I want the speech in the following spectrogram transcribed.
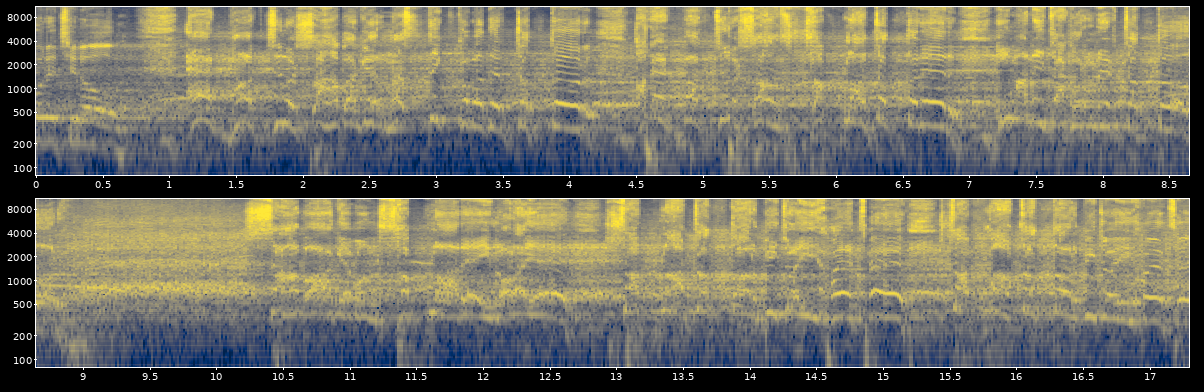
করেছিল। এক ভাগ ছিল শাহবাগের নাস্তিক্যবাদের চত্বর, আরেক ভাগ ছিল শাপলা চত্বরের ইমানি জাগরণের চত্বর। শাহবাগ এবং শাপলার এই লড়াইয়ে শাপলা চত্বর বিজয়ী হয়েছে, শাপলা চত্বর বিজয়ী হয়েছে।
